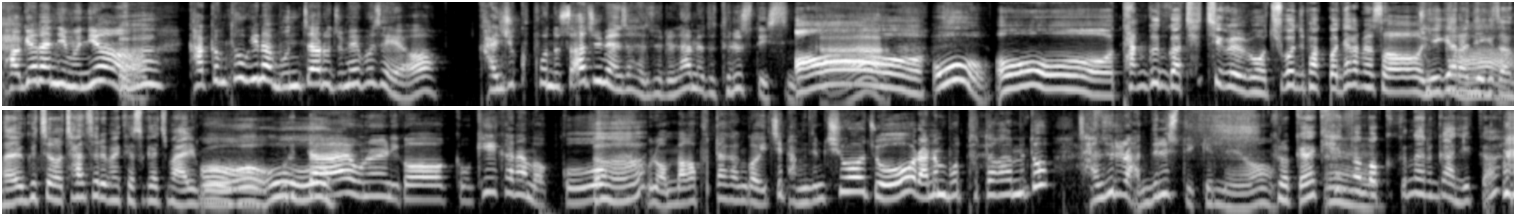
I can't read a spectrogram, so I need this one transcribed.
박연아님은요, 가끔 톡이나 문자로 좀 해보세요. 간식 쿠폰도 쏴주면서 잔소리를 하면서 들을 수도 있으니까. 어. 오! 오, 당근과 채찍을 뭐 주거니 받거니 하면서 얘기하라는 얘기잖아요. 그쵸? 잔소리만 계속하지 말고. 어, 오, 우리 딸 오늘 이거 그 케이크 하나 먹고 어. 오늘 엄마가 부탁한 거 있지 방 좀 치워줘 라는 뭐 부탁하면 또 잔소리를 안 들을 수도 있겠네요. 그럴까요? 케이크만 네. 먹고 끝나는 거 아닐까?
